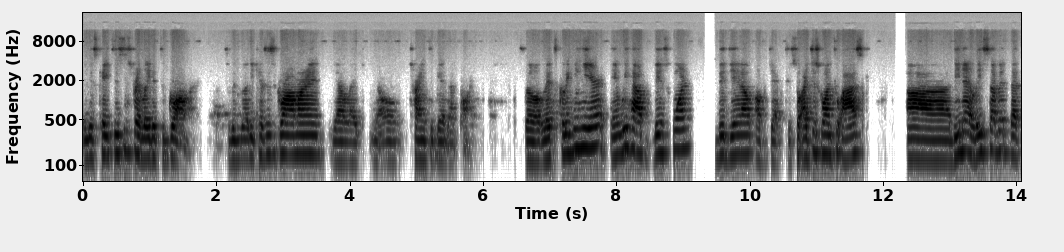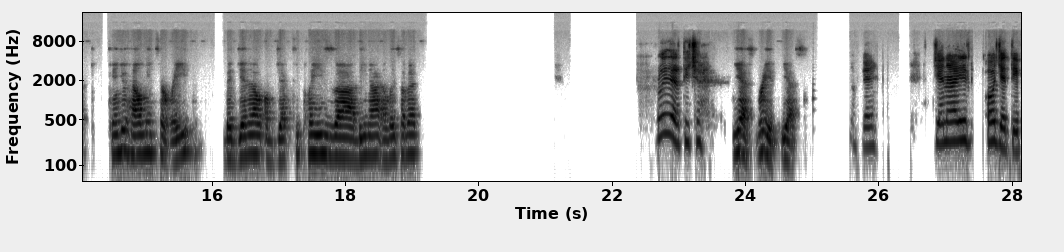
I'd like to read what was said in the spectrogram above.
In this case, this is related to grammar. Because it's grammar, yeah, like you know, trying to get that part. So let's click in here, and we have this one, the general objective. So I just want to ask uh, Dina Elizabeth that can you help me to read the general objective, please, uh, Dina Elizabeth? Reader, teacher. Yes, read, yes. Okay. General objective.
